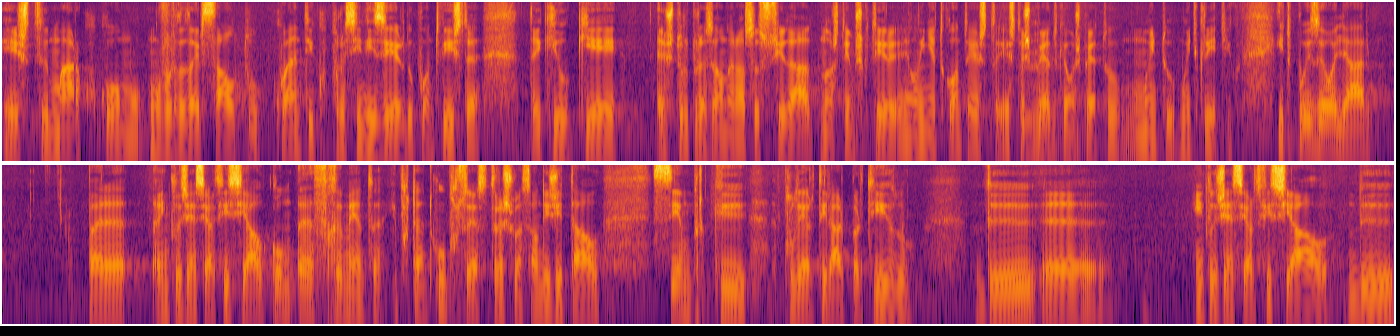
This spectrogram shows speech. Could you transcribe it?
este marco como um verdadeiro salto quântico, por assim dizer, do ponto de vista daquilo que é a estruturação da nossa sociedade, nós temos que ter em linha de conta este, este aspecto, uhum. que é um aspecto muito, muito crítico. E depois é olhar para a inteligência artificial como a ferramenta. E, portanto, o processo de transformação digital, sempre que puder tirar partido de uh, inteligência artificial, de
